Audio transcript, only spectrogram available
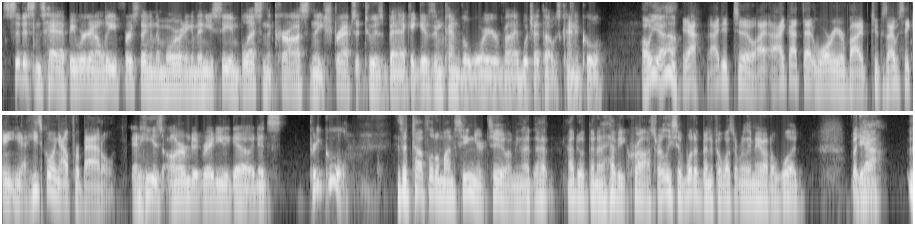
citizens happy. We're going to leave first thing in the morning, and then you see him blessing the cross, and then he straps it to his back. It gives him kind of a warrior vibe, which I thought was kind of cool. Oh yeah, yeah, I did too. I, I got that warrior vibe too because I was thinking, yeah, he's going out for battle, and he is armed and ready to go, and it's pretty cool. It's a tough little Monsignor too. I mean, that, that had to have been a heavy cross, or at least it would have been if it wasn't really made out of wood. But yeah,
